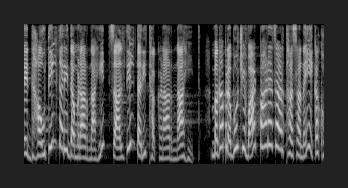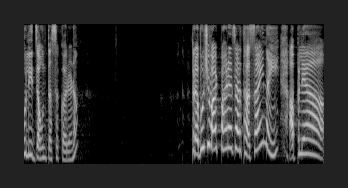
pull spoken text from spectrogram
ते धावतील तरी दमणार नाहीत चालतील तरी थकणार नाहीत. बघा प्रभूची वाट पाहण्याचा अर्थ असा नाही एका खोलीत जाऊन तसं करणं. प्रभूची वाट पाहण्याचा अर्थ असाही नाही आपल्या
